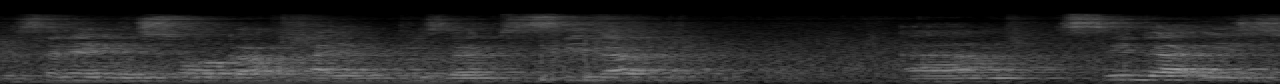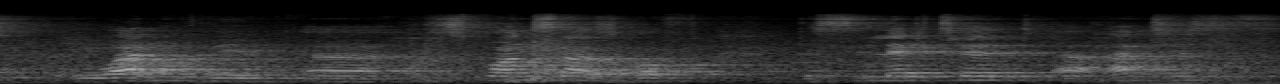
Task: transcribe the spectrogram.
the surname is Soga. I represent SEDA. Um, SEDA is one of the uh, sponsors of the selected uh, artists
